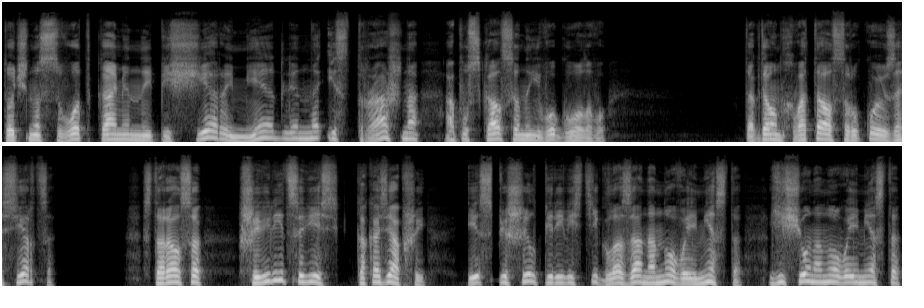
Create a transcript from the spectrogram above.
Точно свод каменной пещеры медленно и страшно опускался на его голову. Тогда он хватался рукою за сердце, старался шевелиться весь, как озябший, и спешил перевести глаза на новое место, еще на новое место.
